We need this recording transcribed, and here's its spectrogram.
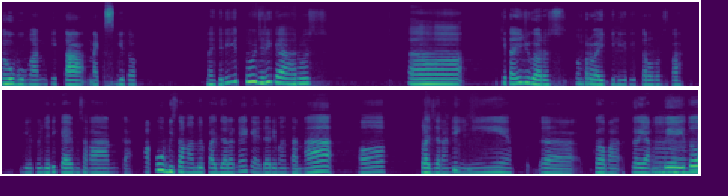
ke hubungan kita next gitu nah jadi itu jadi kayak harus eh kitanya juga harus memperbaiki diri terus lah gitu. Jadi kayak misalkan Kak, aku bisa ngambil pelajarannya kayak dari mantan A oh pelajarannya ini eh, ke ke yang B Hmm. itu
